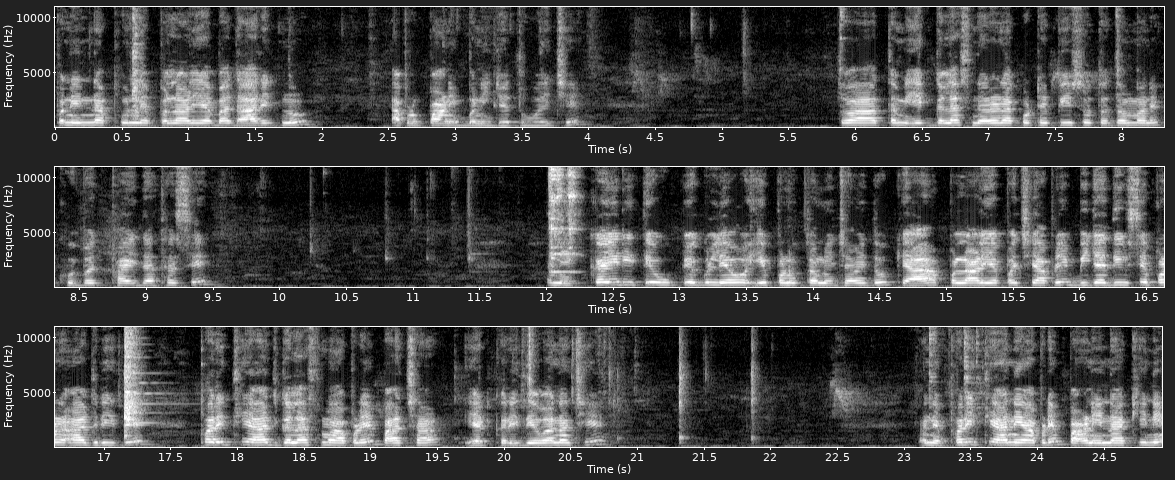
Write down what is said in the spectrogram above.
પનીરના ફૂલને પલાળ્યા બાદ આ રીતનું આપણું પાણી બની જતું હોય છે. તો આ તમે એક ગ્લાસ નરણા કોઠે પીશો તો તમારે ખૂબ જ ફાયદા થશે. અને કઈ રીતે ઉપયોગ લેવો એ પણ હું તમને જણાવી દઉં કે આ પલાળ્યા પછી આપણે બીજા દિવસે પણ આ જ રીતે ફરીથી આ જ ગ્લાસમાં આપણે પાછા એડ કરી દેવાના છે અને ફરીથી આને આપણે પાણી નાખીને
